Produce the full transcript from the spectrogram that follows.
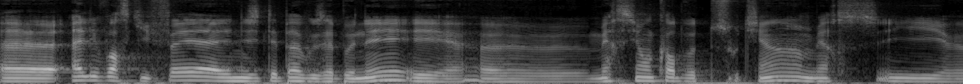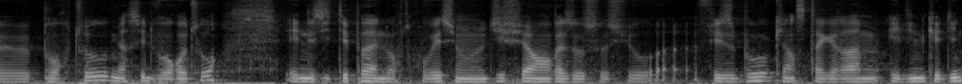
Euh, allez voir ce qu'il fait, n'hésitez pas à vous abonner et euh, merci encore de votre soutien, merci euh, pour tout, merci de vos retours et n'hésitez pas à nous retrouver sur nos différents réseaux sociaux euh, Facebook, Instagram et LinkedIn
